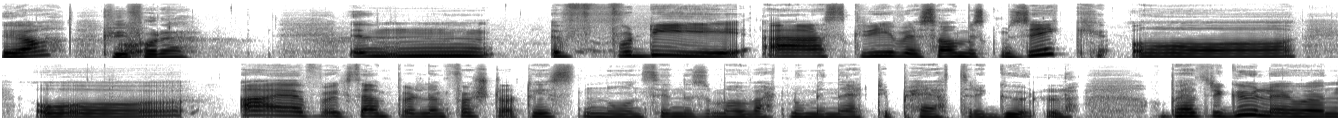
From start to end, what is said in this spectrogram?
Ja. Hvorfor det? Mm, fordi jeg skriver samisk musikk, og, og jeg er eksempel den første artisten noensinne som har vært nominert til P3 Gull. Og P3 Gull er jo en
